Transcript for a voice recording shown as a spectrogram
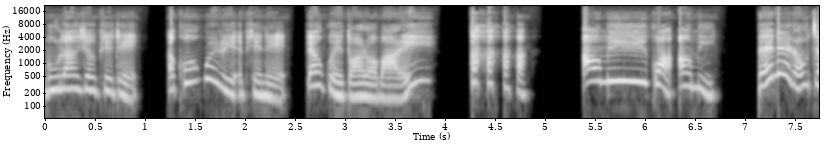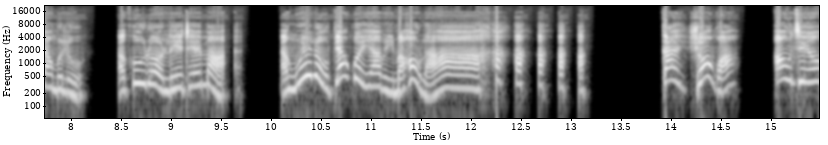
မူလောက်ရုပ်ဖြစ်တဲ့အခိုးငွေတွေအဖြစ်နဲ့ပျောက်ကွယ်သွားတော့ပါတယ်။ဟာဟာဟာ အောင်မီကွာအောင်မီဘဲနဲ့တော့ကြောင်မလို့အခုတော့လေထဲမှာအငွေးလိုပျောက်ကွယ်ရပြီမဟုတ်လား။ကဲရော့ကွာအောင်ချင်း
